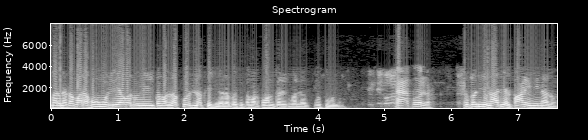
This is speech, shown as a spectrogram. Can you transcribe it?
મારે તમારે શું શું લઈ આવવાનું એ તમારે લખવું જ લખી લ્યો એટલે પછી તમારે ફોન કરી મને પૂછવું હા બોલો. તો નારિયેલ પાણી વિનાનું.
